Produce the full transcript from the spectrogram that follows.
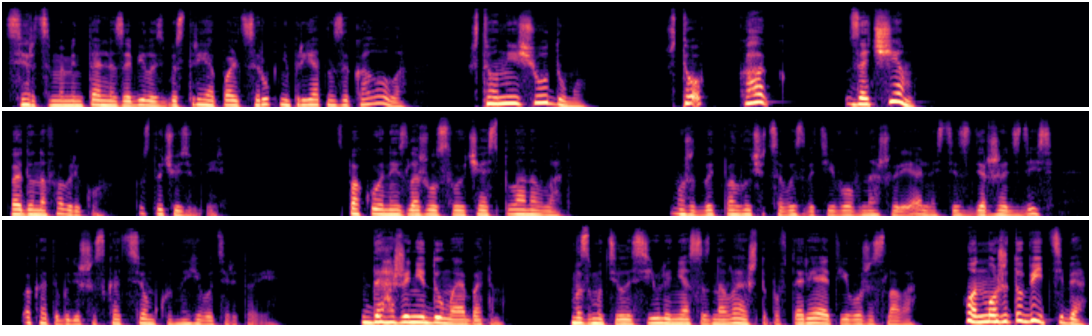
Сердце моментально забилось быстрее, а пальцы рук неприятно закололо. Что он еще удумал? Что? Как? Зачем? Пойду на фабрику, постучусь в дверь. Спокойно изложил свою часть плана Влад. Может быть, получится вызвать его в нашу реальность и задержать здесь, пока ты будешь искать Сёмку на его территории. «Даже не думай об этом!» — возмутилась Юля, не осознавая, что повторяет его же слова. «Он может убить тебя!»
